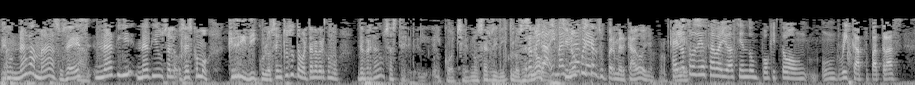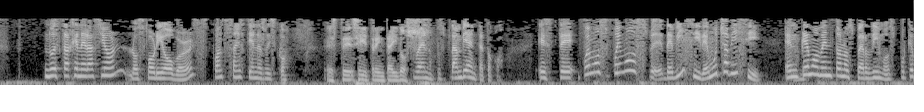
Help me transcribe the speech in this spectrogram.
pero nada más, o sea, es nadie nadie usa, la- o sea, es como qué ridículo, o sea, incluso te voltean a ver como, ¿de verdad usaste el, el coche? No seas ridículo, o sea, Pero si, mira, no, si no fuiste al supermercado, oye, ¿por qué? El otro día estaba yo haciendo un poquito un, un recap para atrás. Nuestra generación, los 40 overs, ¿cuántos años tienes, Risco? Este, sí, 32. Bueno, pues también te tocó. Este, fuimos, fuimos eh, de bici, de mucha bici. ¿En qué momento nos perdimos? Porque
